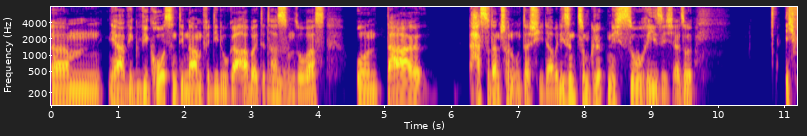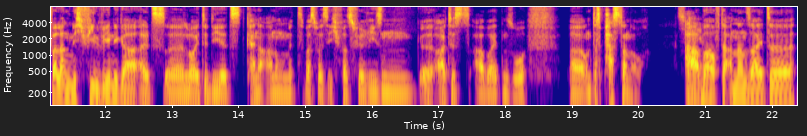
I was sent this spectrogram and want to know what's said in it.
ähm, ja, wie, wie groß sind die Namen, für die du gearbeitet hast mhm. und sowas. Und da hast du dann schon Unterschiede, aber die sind zum Glück nicht so riesig. Also ich verlange nicht viel weniger als äh, Leute, die jetzt, keine Ahnung, mit was weiß ich was für Riesen-Artists äh, arbeiten, so. Äh, und das passt dann auch. So, aber auf der anderen Seite,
